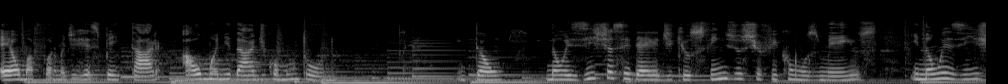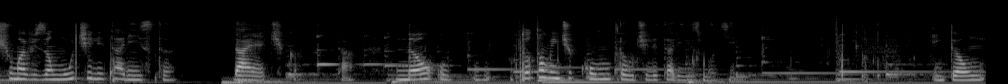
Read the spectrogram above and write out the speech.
é uma forma de respeitar a humanidade como um todo. Então, não existe essa ideia de que os fins justificam os meios e não existe uma visão utilitarista da ética, tá? Não, totalmente contra o utilitarismo aqui. Então,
